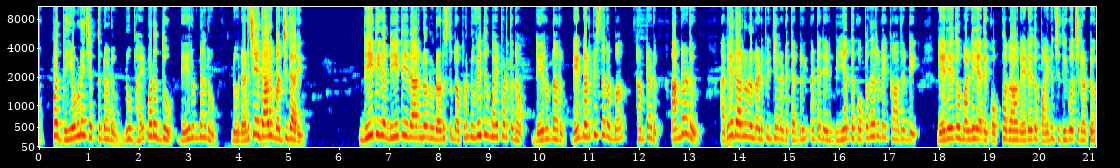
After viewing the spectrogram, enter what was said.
గొప్ప దేవుడే చెప్తున్నాడు. నువ్వు భయపడొద్దు నేనున్నాను. నువ్వు నడిచే దారి మంచి దారి నీతిగా నీతి దారిలో నువ్వు నడుస్తున్నప్పుడు నువ్వెందుకు భయపడుతున్నావు? నేనున్నాను. నేను నడిపిస్తానమ్మా అంటాడు. అన్నాడు. అదే దారిలో నన్ను నడిపించానండి తండ్రి. అంటే నేను మీ అంత గొప్పదాన్ని నేను కాదండి. నేనేదో మళ్ళీ అది గొప్పగా నేనేదో పైనుంచి దిగొచ్చినట్టు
